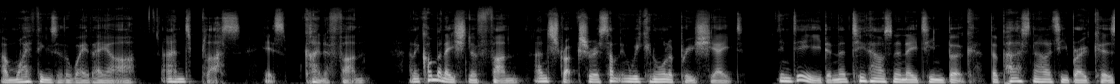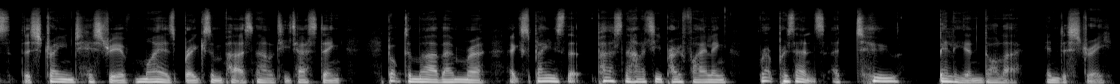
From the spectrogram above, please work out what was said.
and why things are the way they are. And plus, it's kind of fun. And a combination of fun and structure is something we can all appreciate. Indeed, in the 2018 book, The Personality Brokers The Strange History of Myers Briggs and Personality Testing, Dr. Merve Emre explains that personality profiling represents a $2 billion industry.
